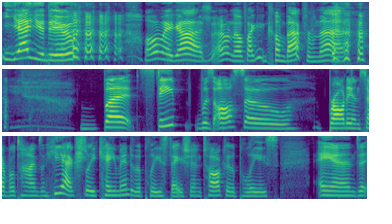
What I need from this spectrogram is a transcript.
yeah, you do. Oh my gosh, I don't know if I can come back from that. but Steve was also brought in several times, and he actually came into the police station, talked to the police, and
